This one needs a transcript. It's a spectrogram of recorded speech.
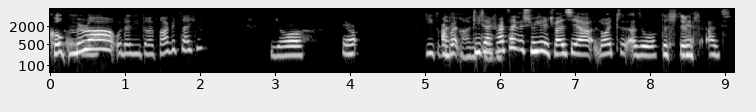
Cold Mirror oder die drei Fragezeichen? Ja, ja. Die drei Aber die Fragezeichen. drei Fragezeichen ist schwierig, weil es ja Leute, also. das stimmt. Ja, halt,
